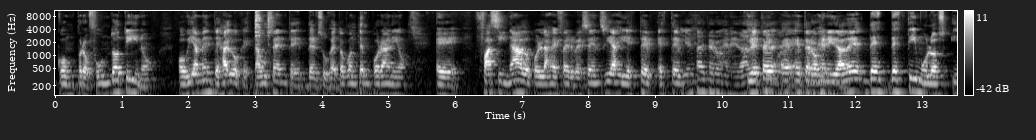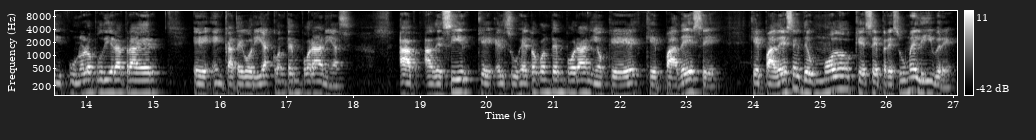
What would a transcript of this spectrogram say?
con profundo tino, obviamente es algo que está ausente del sujeto contemporáneo, eh, fascinado con las efervescencias y este, este esta heterogeneidad, y esta heterogeneidad de, estímulos y uno lo pudiera traer eh, en categorías contemporáneas a, decir que el sujeto contemporáneo que, es, que padece, que padece de un modo que se presume libre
